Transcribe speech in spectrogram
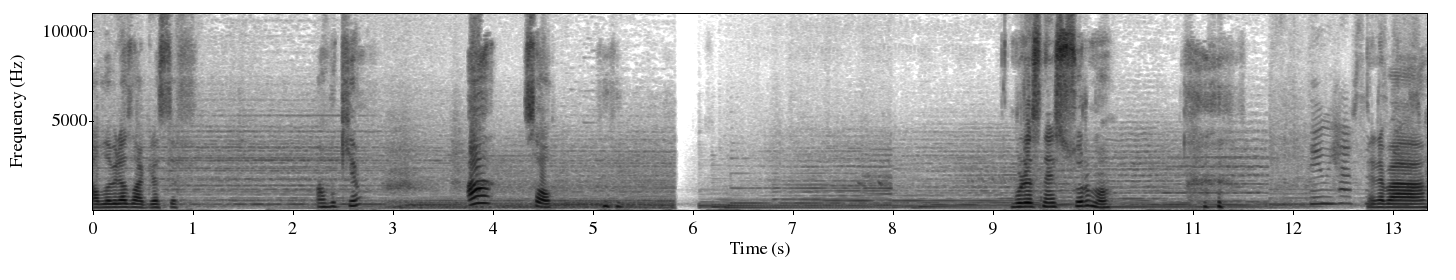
Abla biraz agresif. Aa bu kim? Aa sol. Burası neresi sur mu? Merhaba.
